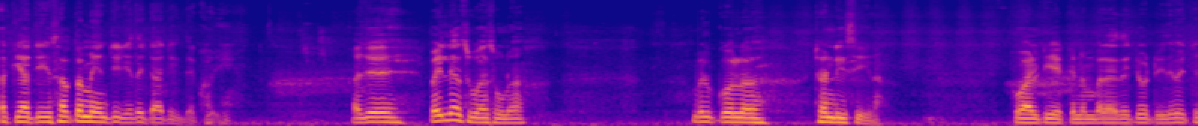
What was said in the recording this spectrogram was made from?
ਬਾਕੀ ਚੀਜ਼, ਸਭ ਤੋਂ ਮੇਨ ਚੀਜ਼ ਇਹਦੇ ਚ ਆ ਚੀਜ਼ ਦੇਖੋ ਜੀ। ਅਜੇ ਪਹਿਲੇ ਸੂਆ ਸੂਣਾ। ਬਿਲਕੁਲ ਠੰਡੀ ਸੀਲ। ਕੁਆਲਿਟੀ ਇੱਕ ਨੰਬਰ ਹੈ ਇਹਦੇ ਝੋਟੀ ਦੇ ਵਿੱਚ।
